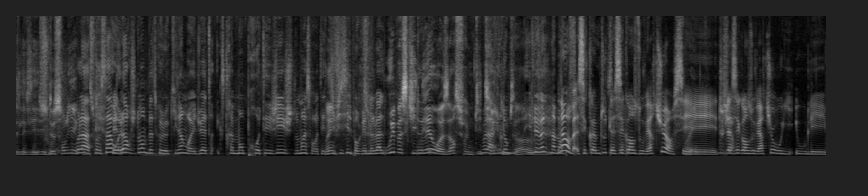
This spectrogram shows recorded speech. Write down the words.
les, les deux sont liés. Voilà, quoi. soit ça, ou alors justement, peut-être que le Quilin aurait dû être extrêmement protégé, justement, et ça aurait été Oui. difficile pour Grindelwald. Oui, parce qu'il de- naît au hasard sur une petite Voilà, île comme donc, ça. ils le veulent- non, bah, c'est quand même toute la séquence d'ouverture. C'est Oui. toute Bien la sûr. séquence d'ouverture où, il- où les,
